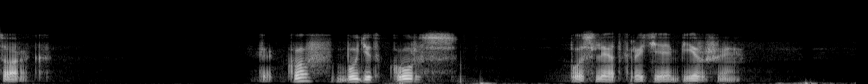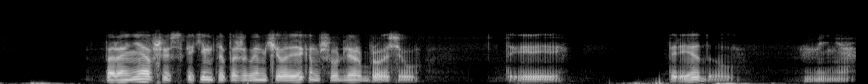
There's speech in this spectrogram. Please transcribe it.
сорок. Каков будет курс после открытия биржи? Поронявшись с каким-то пожилым человеком, Шудлер бросил. «Ты предал меня».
